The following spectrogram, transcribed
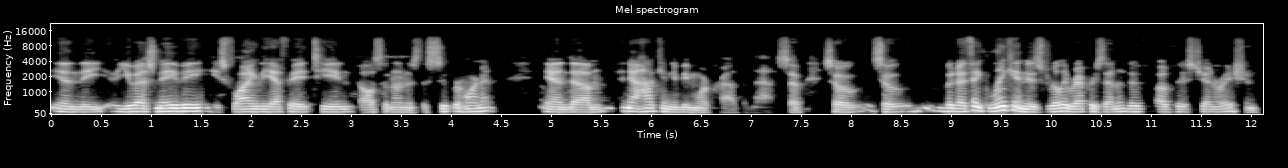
in the US Navy. He's flying the F 18, also known as the Super Hornet. And um, now, how can you be more proud than that? So, so, so, but I think Lincoln is really representative of this generation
